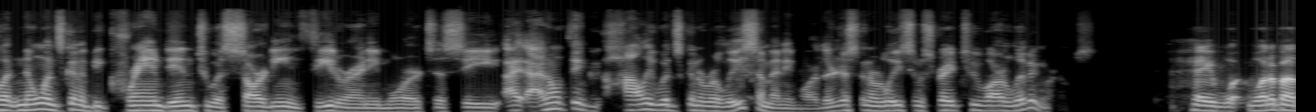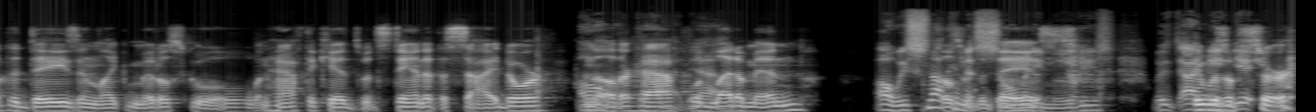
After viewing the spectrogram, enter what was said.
but no one's going to be crammed into a sardine theater anymore to see i, I don't think hollywood's going to release them anymore they're just going to release them straight to our living rooms Hey, what what about the days in like middle school when half the kids would stand at the side door and the Oh my other half would yeah. let them in? oh we snuck Those into so days. many movies I it was mean, y- absurd.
